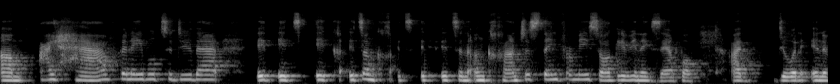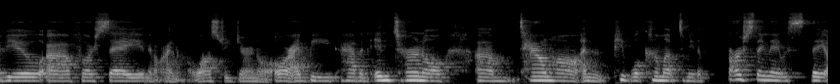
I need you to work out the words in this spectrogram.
um, I have been able to do that. It, it's it, it's un, it's it, it's an unconscious thing for me. So I'll give you an example. I do an interview uh, for say you know i don't know wall street journal or i'd be have an internal um, town hall and people will come up to me the first thing they was they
